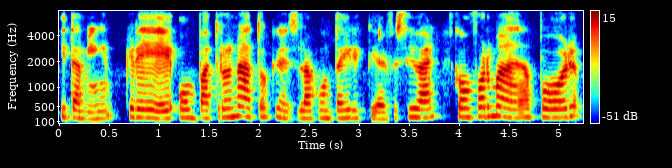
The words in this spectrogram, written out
y también creé un patronato que es la junta directiva del festival conformada por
